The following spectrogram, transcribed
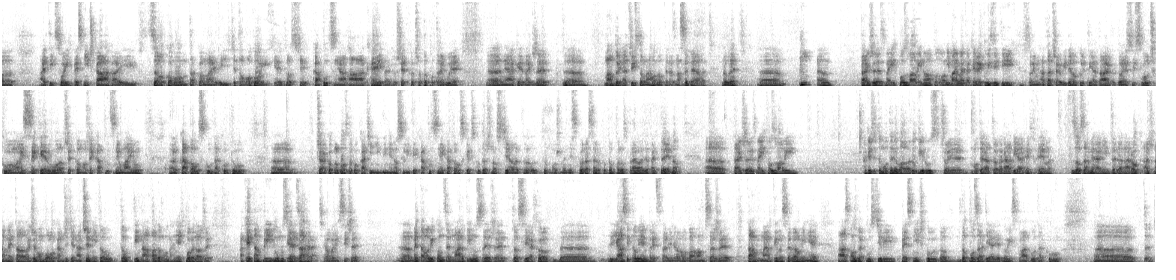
aj tých svojich pesničkách, aj v celkovom takom, aj vidíte to logo ich je proste kapucňa, hák, hej, takže všetko, čo to potrebuje uh, nejaké, takže uh, Mám to ináč čistou náhodou teraz na sebe, ale dobre. Takže sme ich pozvali, no a po, oni majú aj také rekvizity, s ktorým natáčajú videoklipy a tak, donesli slučku, mali sekeru a všetko možné kapucňu majú, uh, katovskú takú tú, uh, čo ako blbosť, lebo Kati nikdy nenosili tie kapucne katovské v skutočnosti, ale to, to môžeme neskôr sa potom porozprávať a tak to je jedno. Uh, takže sme ich pozvali, a keďže to moderoval Rudy Rus, čo je moderátor rádia FM so zameraním teda na rock až na metal, takže on bol okamžite nadšený to, to, tým nápadom, on hneď povedal, že a keď tam prídu, musia aj zahrať. Hovorím si, že metalový koncert Martinuse, že to si ako, ja si to viem predstaviť, ale obávam sa, že tam v Martinuse veľmi nie. A aspoň sme pustili pesničku do, do pozadia, jednu ich skladbu, takú, Uh,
